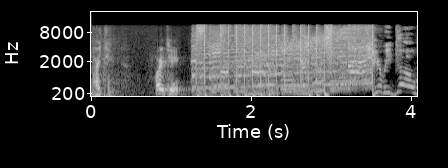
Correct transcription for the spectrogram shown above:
화이팅입니다. 화이팅! Here we go.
